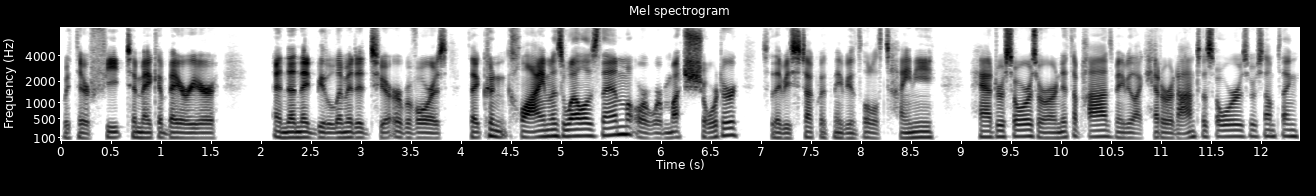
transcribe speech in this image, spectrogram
with their feet to make a barrier. And then they'd be limited to herbivores that couldn't climb as well as them or were much shorter. So they'd be stuck with maybe little tiny hadrosaurs or ornithopods, maybe like heterodontosaurs or something.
